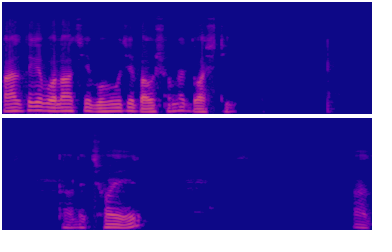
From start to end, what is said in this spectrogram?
পাঁচ থেকে বলা আছে বহুভুজের বাহু সংখ্যা দশটি। তাহলে ছয়ের পাঁচ,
